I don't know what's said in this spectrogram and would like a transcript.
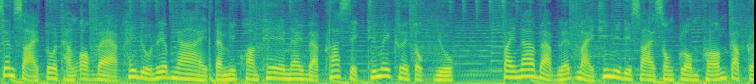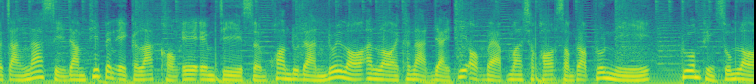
เส้นสายตัวถังออกแบบให้ดูเรียบง่าย แต่มีความเท่ในแบบคลาสสิกที่ไม่เคยตกยุค ไฟหน้าแบบเลดใหม่ที่มีดีไซน์ทรงกลมพร้อมกับกระจังหน้าสีดำที่เป็นเอกลักษณ์ของ AMG เสริมความดุดันด้วยล้ออัลลอยขนาดใหญ่ที่ออกแบบมาเฉพาะสำหรับรุ่นนี้ รวมถึงซุ้มล้อ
